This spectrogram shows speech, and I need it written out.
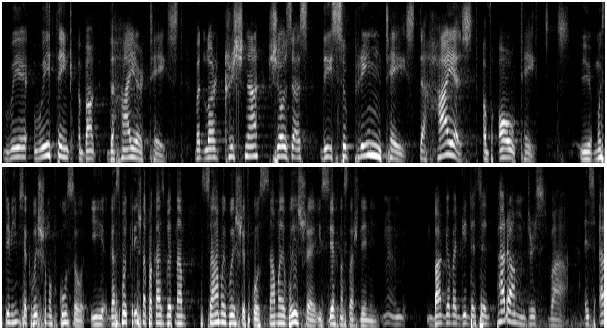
we, we think about the higher taste, but Lord Krishna shows us the supreme taste, the highest of all tastes. И мы стремимся к высшему вкусу, и Господь Кришна показывает нам самый высший вкус, самое высшее из всех наслаждений. Gita said, Param Dristva. It's, uh,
